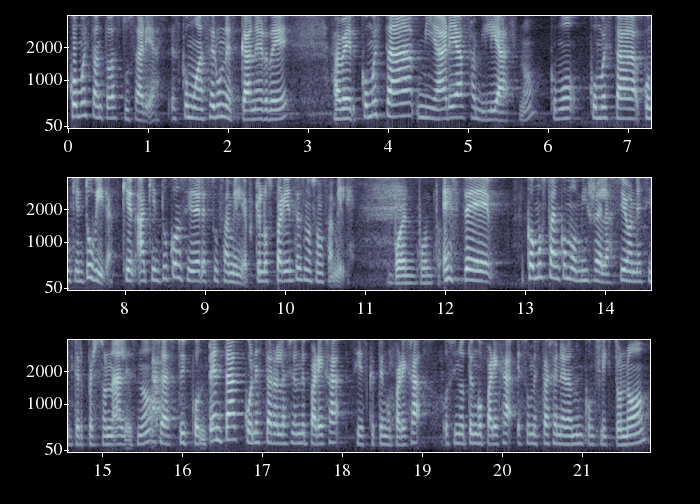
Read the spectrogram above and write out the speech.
cómo están todas tus áreas. Es como hacer un escáner de a ver, ¿cómo está mi área familiar? ¿no? ¿Cómo, cómo está con quien tú vivas? A quien tú consideres tu familia, porque los parientes no son familia. Buen punto. Este, ¿Cómo están como mis relaciones interpersonales? ¿no? O sea, estoy contenta con esta relación de pareja, si es que tengo pareja, o si no tengo pareja, eso me está generando un conflicto, ¿no?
